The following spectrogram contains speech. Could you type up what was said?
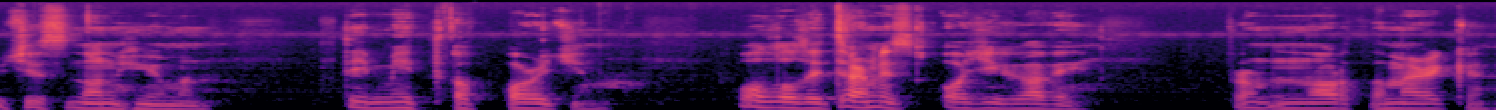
which is non human. The myth of origin. Although the term is Ojibwe from North America,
